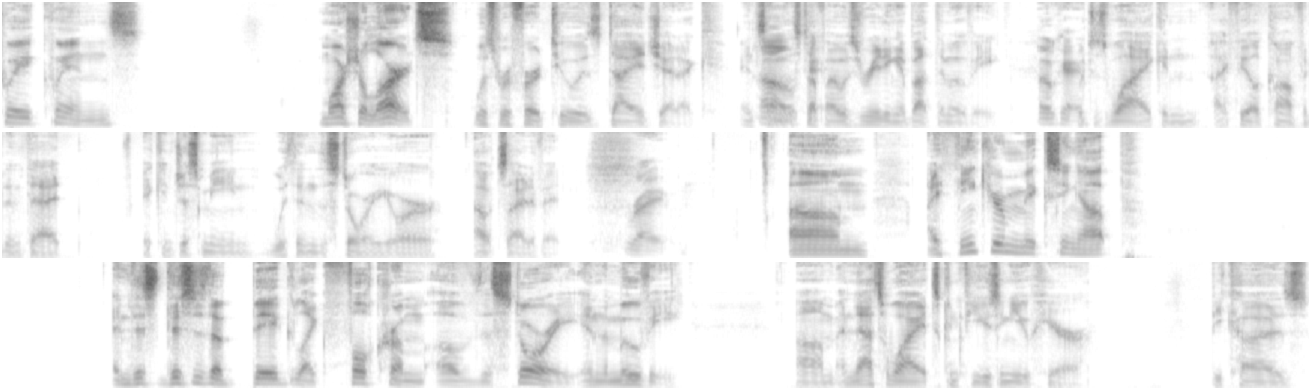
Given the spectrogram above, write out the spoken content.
Huy Quan's martial arts was referred to as diegetic in some Oh, of the stuff. I was reading about the movie okay, which is why I can I feel confident that it can just mean within the story or outside of it. right. Um, I think you're mixing up, and this this is a big like fulcrum of the story in the movie, um, and that's why it's confusing you here, because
